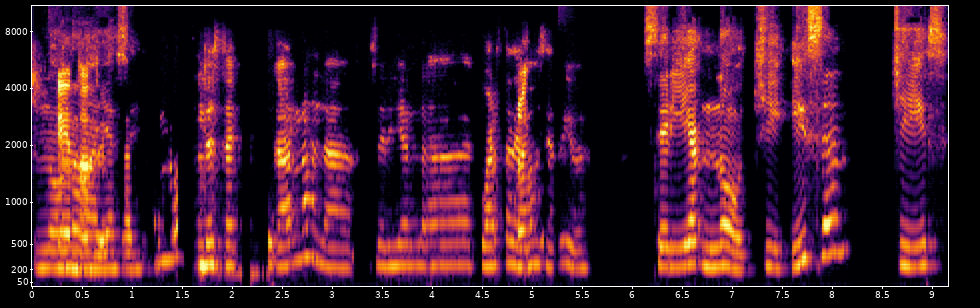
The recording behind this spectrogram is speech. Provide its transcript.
no, En no, donde ya está sé. ¿Dónde está Carlos? La, sería la cuarta de abajo hacia arriba. Sería, no, she isn't, she is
